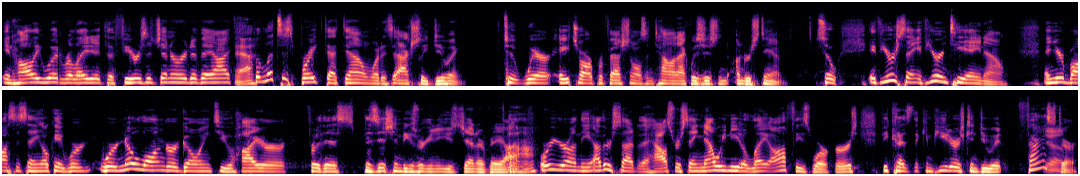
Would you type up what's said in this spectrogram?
in Hollywood related to the fears of generative AI. Yeah. But let's just break that down what it's actually doing to where HR professionals and talent acquisition understand. So if you're saying if you're in TA now and your boss is saying, okay, we're we're no longer going to hire for this position because we're going to use generative AI, Uh-huh. or you're on the other side of the house, we're saying now we need to lay off these workers because the computers can do it faster.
